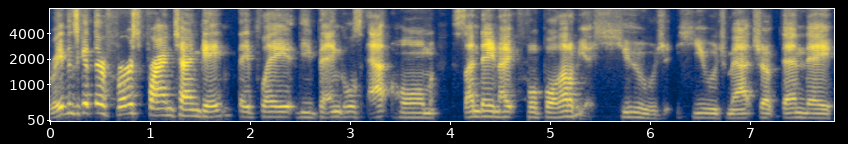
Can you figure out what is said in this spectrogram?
Ravens get their first primetime game. They play the Bengals at home Sunday night football. That'll be a huge, huge matchup. Then they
